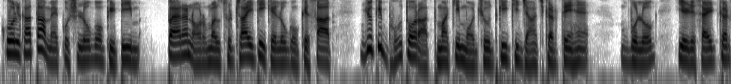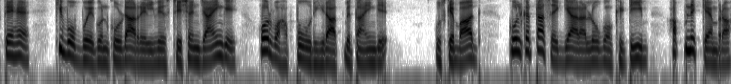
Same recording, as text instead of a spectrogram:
कोलकाता में कुछ लोगों की टीम पैरानॉर्मल सोसाइटी के लोगों के साथ, जो कि भूत और आत्मा की मौजूदगी की जाँच करते हैं, वो लोग ये डिसाइड करते हैं कि वो बेगुनकोडा रेलवे स्टेशन जाएँगे और वहाँ पूरी रात बिताएँगे। उसके बाद कोलकाता से 11 लोगों की टीम अपने कैमरा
